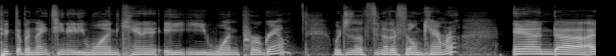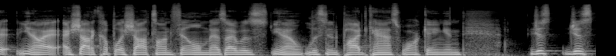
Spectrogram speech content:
Picked up a 1981 Canon AE1 program, which is another film camera. And uh, I, you know, I, I shot a couple of shots on film as I was, you know, listening to podcasts, walking, and just just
